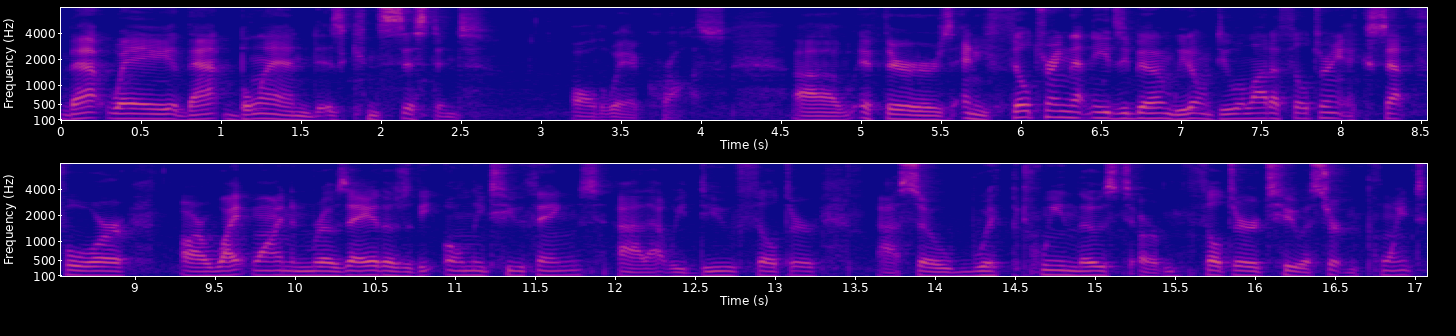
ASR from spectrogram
That way, that blend is consistent all the way across. Uh, if there's any filtering that needs to be done, we don't do a lot of filtering except for our white wine and rosé. Those are the only two things uh, that we do filter. Uh, so with between those t- or filter to a certain point.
